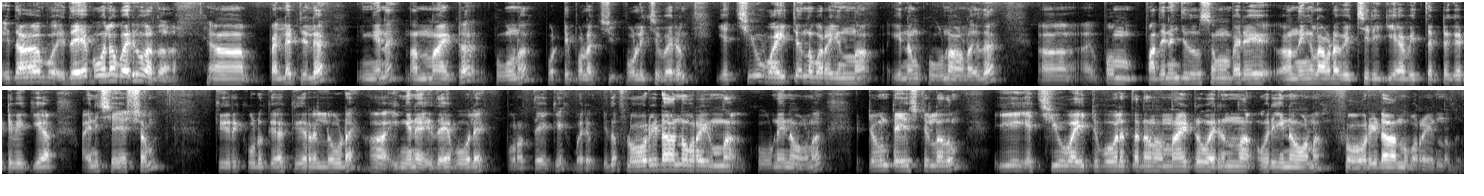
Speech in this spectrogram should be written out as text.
ഇതാ ഇതേപോലെ വരും അത്. പെല്ലറ്റിൽ ഇങ്ങനെ നന്നായിട്ട് കൂണ് പൊട്ടിപ്പൊളച്ച് പൊളിച്ച് വരും. എച്ച് യു വൈറ്റ് എന്ന് പറയുന്ന ഇനം കൂണാണ് ഇത്. ഇപ്പം പതിനഞ്ച് ദിവസം വരെ നിങ്ങൾ അവിടെ വെച്ചിരിക്കുക വിത്തിട്ട് കെട്ടി വയ്ക്കുക അതിന് ശേഷം കീറി കൊടുക്കുക കീറലിലൂടെ ഇങ്ങനെ ഇതേപോലെ പുറത്തേക്ക് വരും. ഇത് ഫ്ലോറിഡ എന്ന് പറയുന്ന കൂണിനമാണ്. ഏറ്റവും ടേസ്റ്റ് ഉള്ളതും ഈ എച്ച് യു വൈറ്റ് പോലെ തന്നെ നന്നായിട്ട് വരുന്ന ഒരു ഇനമാണ് ഫ്ലോറിഡ എന്ന് പറയുന്നത്.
